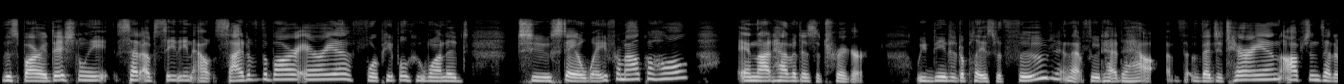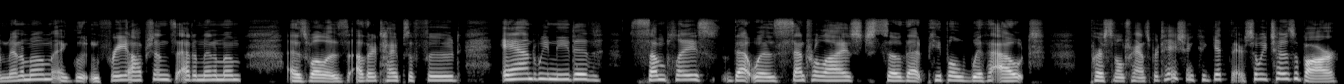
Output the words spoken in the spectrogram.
This bar additionally set up seating outside of the bar area for people who wanted to stay away from alcohol and not have it as a trigger. We needed a place with food, and that food had to have vegetarian options at a minimum and gluten free options at a minimum, as well as other types of food. And we needed some place that was centralized so that people without personal transportation could get there. So we chose a bar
